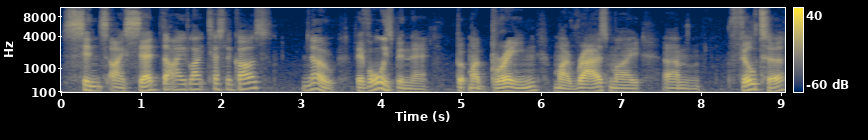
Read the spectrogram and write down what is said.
since I said that I like Tesla cars? No, they've always been there. But my brain, my RAS, my um, filter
